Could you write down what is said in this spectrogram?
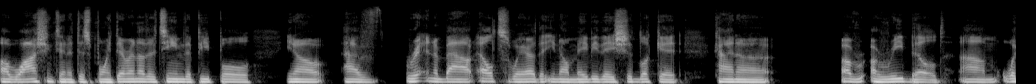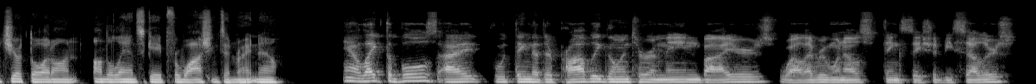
Washington at this point. They're another team that people you know have written about elsewhere that you know maybe they should look at kind of a, a, rebuild. Um, what's your thought on on the landscape for Washington right now? Yeah, like the Bulls, I would think that they're probably going to remain buyers while everyone else thinks they should be sellers.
